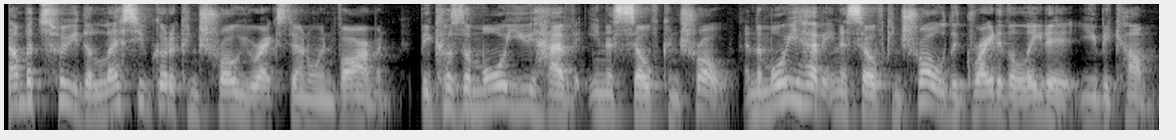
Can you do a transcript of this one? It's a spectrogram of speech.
Number two, the less you've got to control your external environment because the more you have inner self control. And the more you have inner self control, the greater the leader you become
